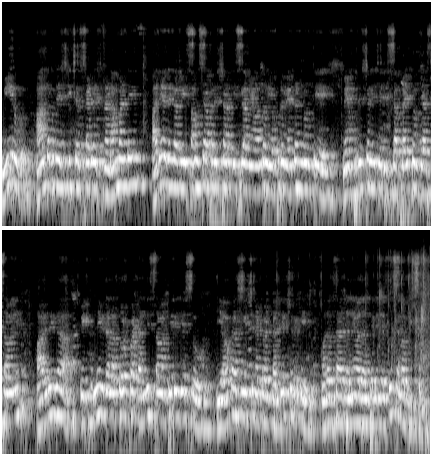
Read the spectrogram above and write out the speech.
మీరు ఆంధ్రప్రదేశ్ టీచర్స్ ఫెడరేషన్ నమ్మండి. అదేవిధంగా మీ సమస్య పరిష్కార దిశగా మేమందరం ఎప్పుడు వెంటనే ఉంటే మేము పరిష్కరించే దిశగా ప్రయత్నం చేస్తామని ఆ విధంగా మీకు అన్ని విధాల తోడ్పాటు అందిస్తామని తెలియజేస్తూ ఈ అవకాశం ఇచ్చినటువంటి అధ్యక్షుడికి మరోసారి ధన్యవాదాలు తెలియజేస్తూ సెలవు తీసుకుంటాం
